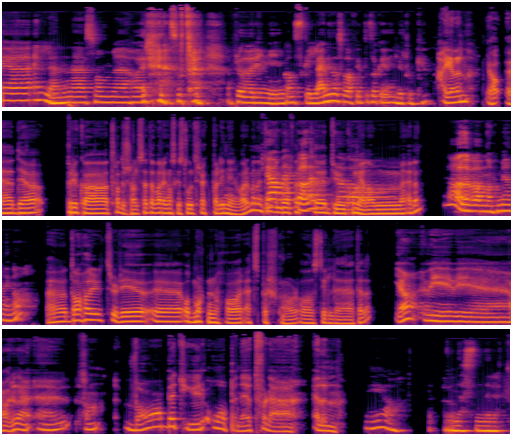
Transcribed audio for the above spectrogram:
er Ellen eh, som eh, har sittet Jeg prøvde å ringe inn ganske lenge, så det var fint at dere endelig tok den. Hei, Ellen. Ja, eh, det bruker tradisjonelt sett å være ganske stor trøkk på linjen vår, men jeg tror Ja, det var bra for at du var... kom gjennom, Ellen. Ja, det var nok meninga. Eh, Da har, tror jeg Odd Morten har et spørsmål å stille til deg. Ja, vi, vi har jo det. Eh, Sånn, hva betyr åpenhet for deg, Ellen? Ja, det var jo nesten rett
